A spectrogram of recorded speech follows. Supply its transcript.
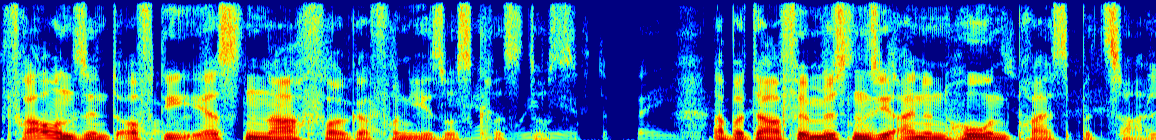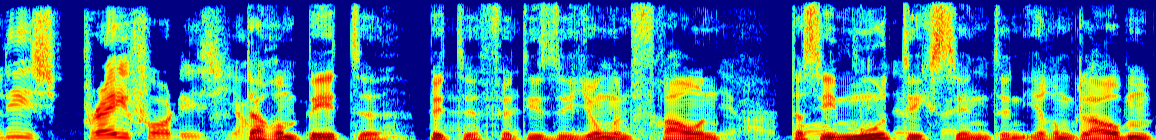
Frauen sind oft die ersten Nachfolger von Jesus Christus aber dafür müssen sie einen hohen Preis bezahlen. Darum bete, bitte für diese jungen Frauen, dass sie mutig sind in ihrem Glauben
